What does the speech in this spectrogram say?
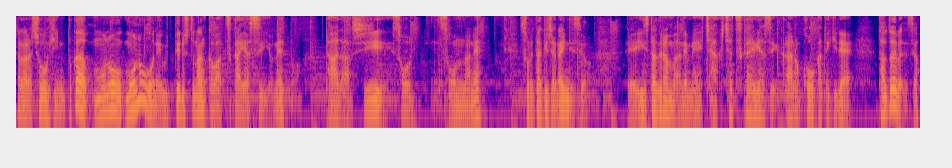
だから商品とか物を物をね、売ってる人なんかは使いやすいよねと。ただし、そそんなね、それだけじゃないんですよ。えー、インスタグラムはね、めちゃくちゃ使いやすい、あの、効果的で、例えばですよ、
